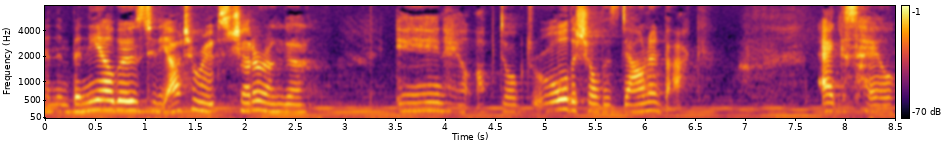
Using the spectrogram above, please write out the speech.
And then bend the elbows to the outer ribs, chaturanga. Inhale, up dog, draw the shoulders down and back. Exhale,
